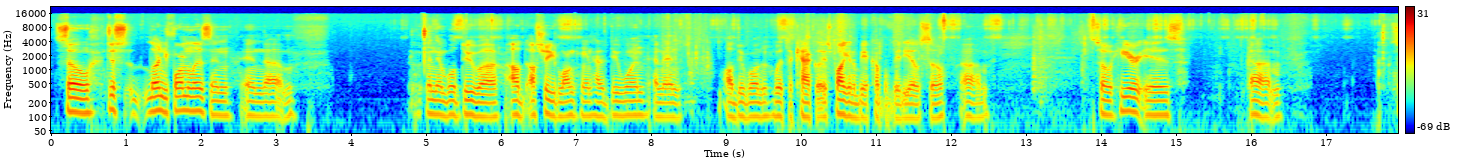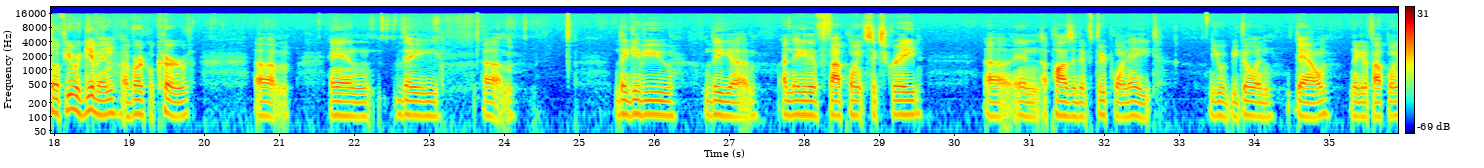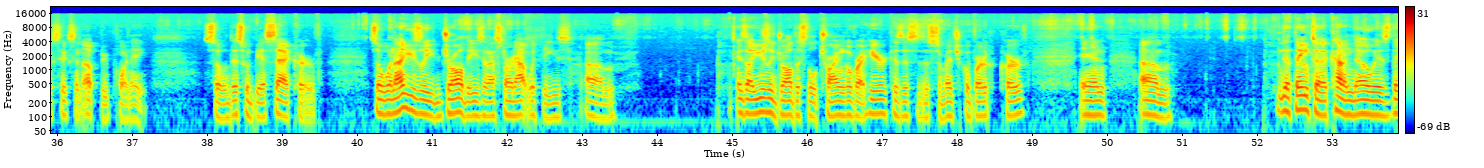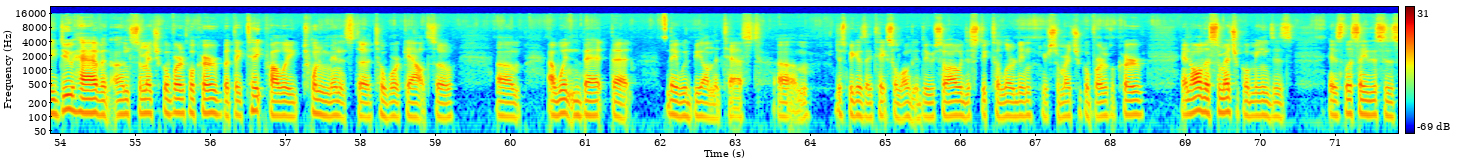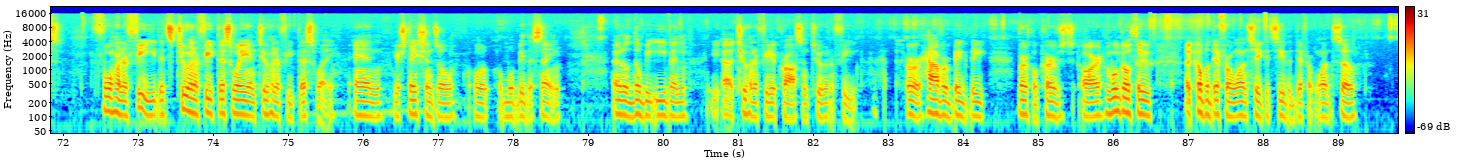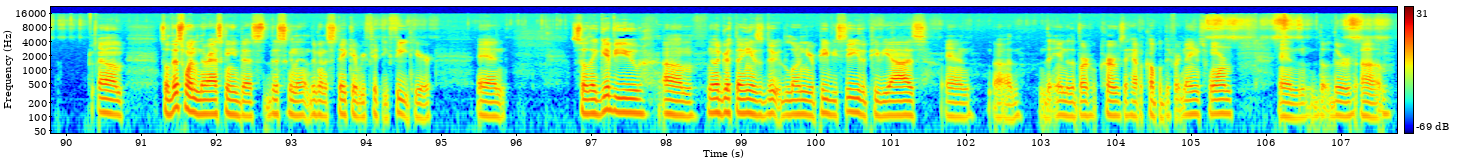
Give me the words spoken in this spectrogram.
so just learn your formulas and and um, and then we'll do. Uh, I'll I'll show you longhand how to do one, and then I'll do one with the calculator. It's probably going to be a couple videos. So um, so here is. Um, so if you were given a vertical curve, um, and they um, they give you the uh, a negative 5.6 grade uh, and a positive 3.8, you would be going down negative 5.6 and up 3.8. So this would be a sag curve. So when I usually draw these and I start out with these, um, is I usually draw this little triangle right here because this is a symmetrical vertical curve. And um, the thing to kind of know is they do have an unsymmetrical vertical curve, but they take probably 20 minutes to, to work out. So um, I wouldn't bet that they would be on the test um, just because they take so long to do. So I would just stick to learning your symmetrical vertical curve. And all the symmetrical means is, is let's say this is 400 feet, it's 200 feet this way and 200 feet this way. And your stations will, will, will be the same. It'll, they'll be even uh, 200 feet across and 200 feet, or however big the vertical curves are. And we'll go through a couple different ones so you can see the different ones. So, um, so this one they're asking this. This is gonna they're gonna stake every 50 feet here, and so they give you um, another good thing is to learn your PVC, the PVIs, and uh, the end of the vertical curves. They have a couple different names for them, and they're um,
